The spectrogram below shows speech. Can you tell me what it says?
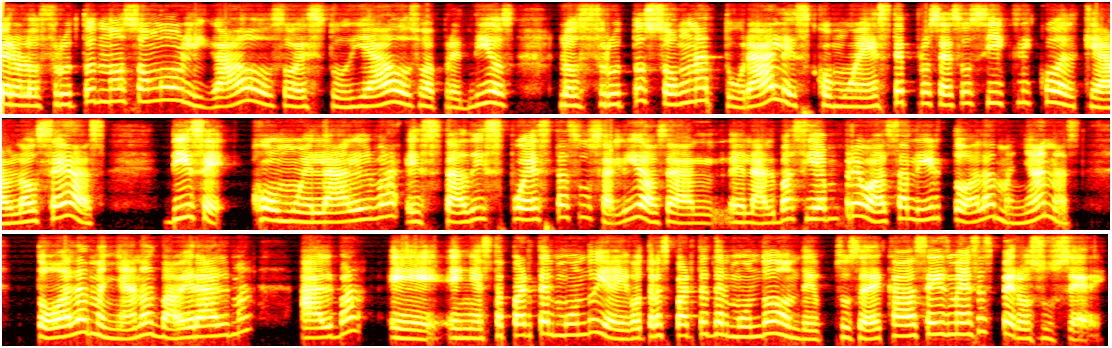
pero los frutos no son obligados o estudiados o aprendidos. Los frutos son naturales, como este proceso cíclico del que habla Oseas. Dice, como el alba está dispuesta a su salida, o sea, el, alba siempre va a salir todas las mañanas. Todas las mañanas va a haber alma, alba eh, en esta parte del mundo y hay otras partes del mundo donde sucede cada seis meses, pero sucede.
